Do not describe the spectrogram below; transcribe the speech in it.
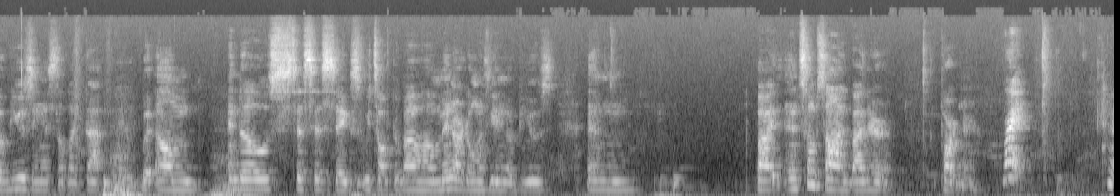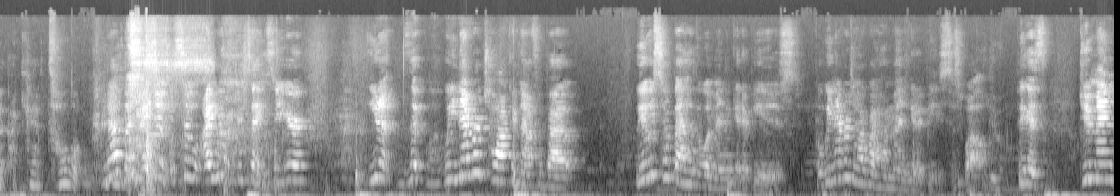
abusing and stuff like that. But um, in those statistics, we talked about how men are the ones getting abused, and by in some signs by their partner. Right. I can't talk. No, but I know. So I know what you're saying. So you're, you know, the, we never talk enough about. We always talk about how the women get abused, but we never talk about how men get abused as well. Yeah. Because do men?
